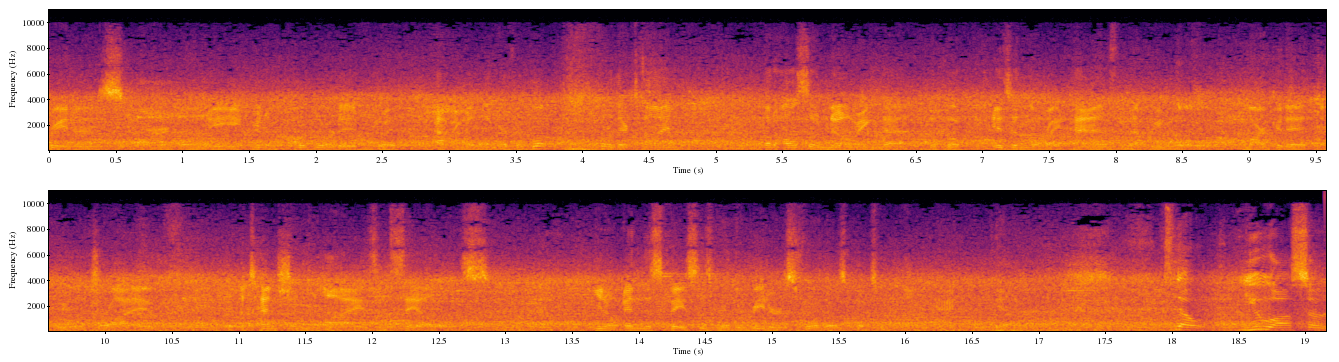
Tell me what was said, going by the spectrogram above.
creators aren't only you know rewarded with having a wonderful book for their time but also knowing that the book is in the right hands and that we will market it that we will drive attention eyes and sales you know in the spaces where the readers for those books will congregate Yeah. So you also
